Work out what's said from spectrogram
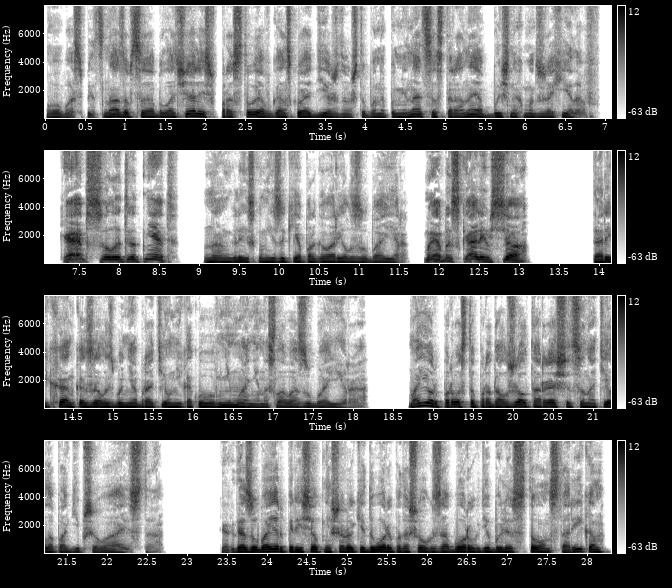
Оба спецназовца облачались в простую афганскую одежду, чтобы напоминать со стороны обычных маджахедов. «Капсулы тут нет», — на английском языке проговорил Зубаир. «Мы обыскали все». Тарик хан, казалось бы, не обратил никакого внимания на слова Зубаира. Майор просто продолжал таращиться на тело погибшего аиста. Когда Зубаир пересек неширокий двор и подошел к забору, где были Стоун с Тариком,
